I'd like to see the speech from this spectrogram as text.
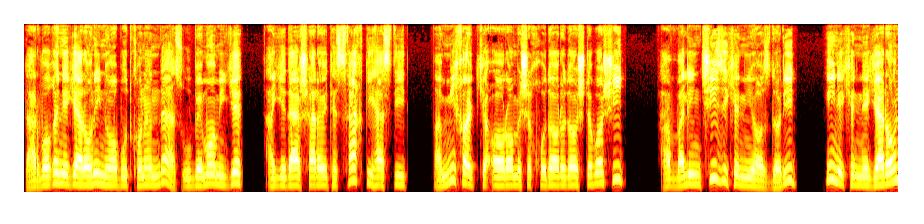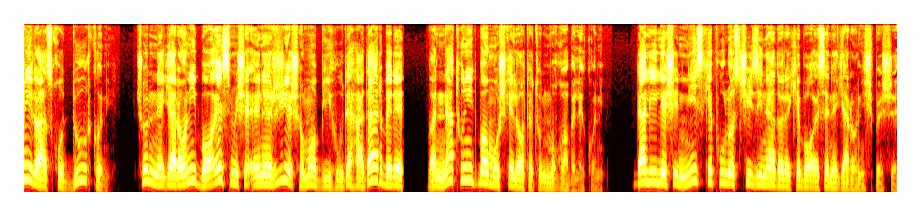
در واقع نگرانی نابود کننده است. او به ما میگه اگه در شرایط سختی هستید و می‌خواید که آرامش خدا رو داشته باشید اولین چیزی که نیاز دارید اینه که نگرانی رو از خود دور کنید. چون نگرانی باعث میشه انرژی شما بیهوده هدر بره و نتونید با مشکلاتتون مقابله کنید. دلیلش این نیست که پولس چیزی نداره که باعث نگرانیش بشه.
